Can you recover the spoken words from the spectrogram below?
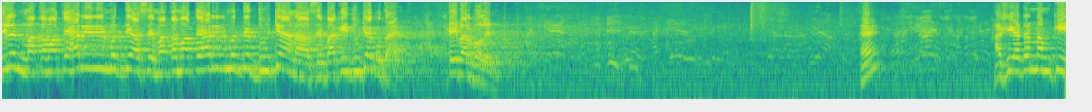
দিলেন মাকামাতে হারির মধ্যে আছে মাকামাতে হারির মধ্যে দুইটা আনা আছে, বাকি দুইটা কোথায়? এইবার বলেন। হ্যাঁ? হাসিয়াটার নাম কি?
